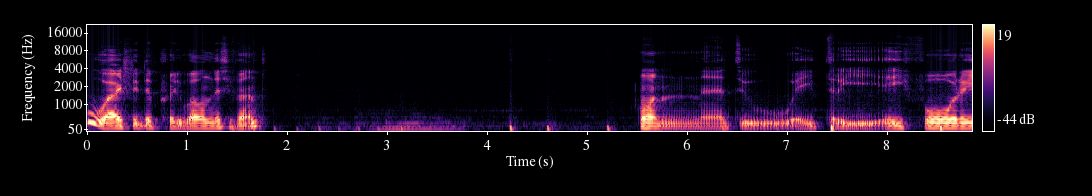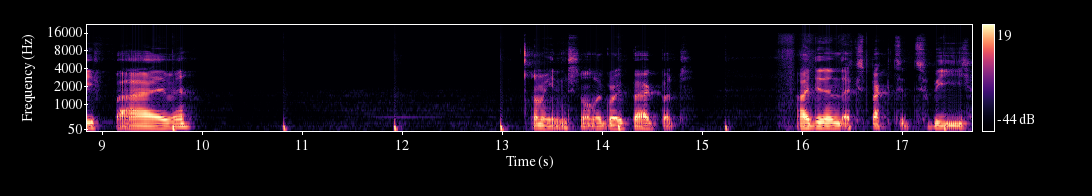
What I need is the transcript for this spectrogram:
Ooh, I actually did pretty well in this event. One, uh, two, eight, three, eight, forty-five. I mean, it's not a great pack, but I didn't expect it to be.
